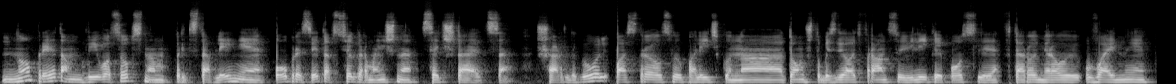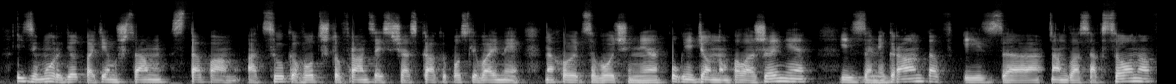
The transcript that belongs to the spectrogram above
но при этом в его собственном представлении, образе это все гармонично сочетается. Шарль де Голь построил свою политику на том, чтобы сделать Францию великой после Второй мировой войны. И Зимур идет по тем же самым стопам. Отсылка вот, что Франция сейчас, как и после войны, находится в очень угнетенном положении из-за мигрантов, из-за англосаксонов,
